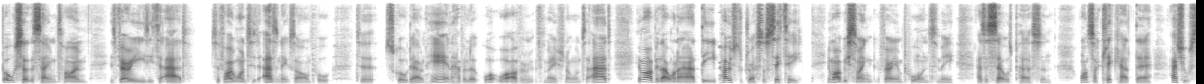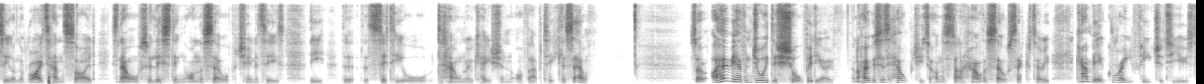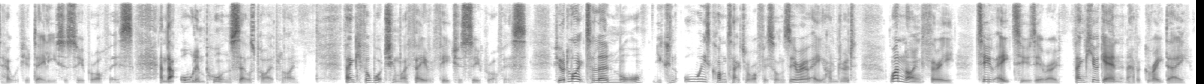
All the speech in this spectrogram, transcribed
but also at the same time, it's very easy to add. So if I wanted, as an example, to scroll down here and have a look what, what other information I want to add, it might be that I want to add the postal address or city. It might be something very important to me as a salesperson. Once I click add there, as you'll see on the right hand side, it's now also listing on the cell opportunities the, the, the city or town location of that particular cell. So I hope you have enjoyed this short video and I hope this has helped you to understand how the Sales Secretary can be a great feature to use to help with your daily use of SuperOffice and that all-important sales pipeline. Thank you for watching my favourite features SuperOffice. If you would like to learn more, you can always contact our office on 0800 193 2820. Thank you again and have a great day.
